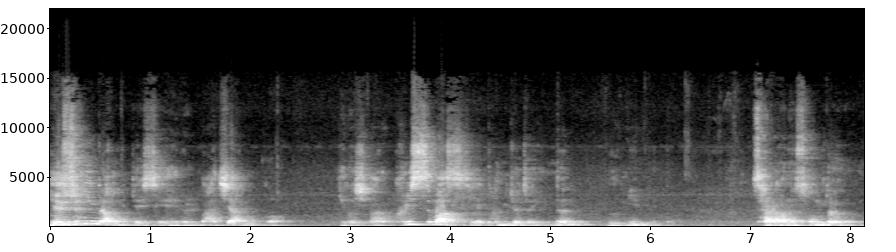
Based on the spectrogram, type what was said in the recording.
예수님과 함께 새해를 맞이하는 것 이것이 바로 크리스마스에 담겨져 있는 의미입니다. 사랑하는 성도 여러분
